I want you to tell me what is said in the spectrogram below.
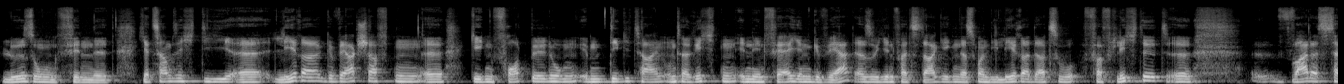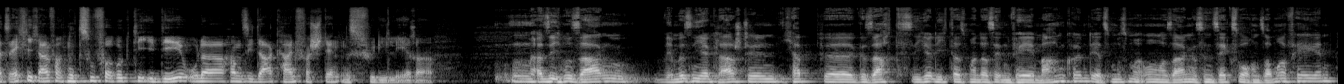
Lösungen findet. Jetzt haben sich die äh, Lehrergewerkschaften äh, gegen Fortbildungen im digitalen Unterrichten in den Ferien gewehrt, also jedenfalls dagegen, dass man die Lehrer dazu verpflichtet. Äh, war das tatsächlich einfach eine zu verrückte Idee oder haben Sie da kein Verständnis für die Lehrer? Also ich muss sagen, wir müssen hier klarstellen, ich habe äh, gesagt, sicherlich, dass man das in Ferien machen könnte. Jetzt muss man immer mal sagen, es sind sechs Wochen Sommerferien.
